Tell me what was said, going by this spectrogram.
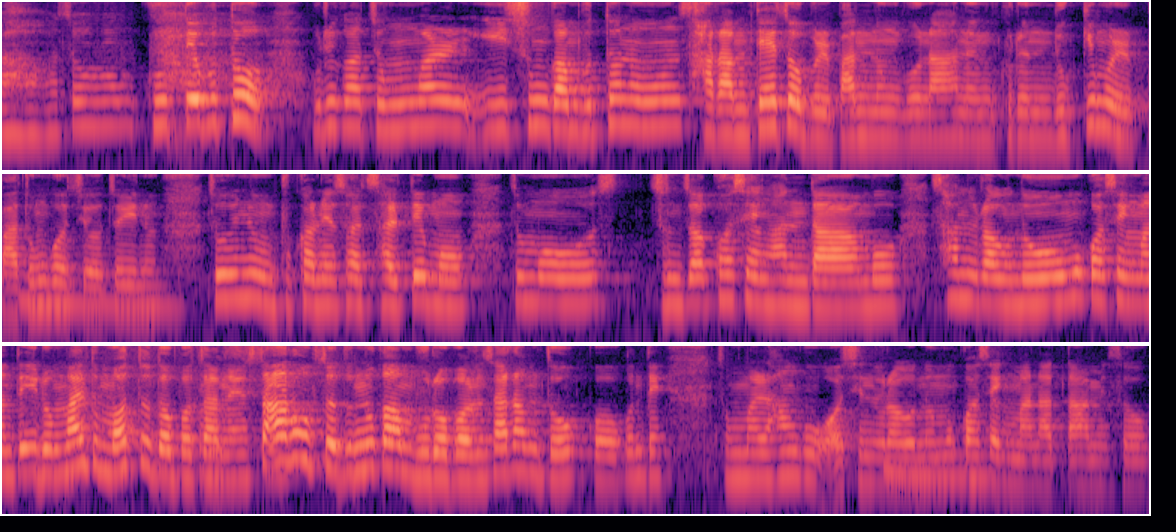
아, 저 그때부터 우리가 정말 이 순간부터는 사람 대접을 받는구나 하는 그런 느낌을 받은 거죠. 저희는. 저희는 북한에서 살때 뭐 좀뭐 진짜 고생한다 뭐 사느라고 너무 고생만다 이런 말도 못 들어보잖아요. 쌀 없어도 누가 물어보는 사람도 없고 근데 정말 한국 오시느라고 너무 고생 많았다 하면서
